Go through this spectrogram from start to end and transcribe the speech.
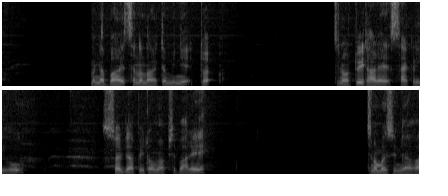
2025မနက်ပိုင်း12နာရီမိနစ်အတွက်ကျွန်တော်တွေ့ထားတဲ့ site ကလေးကိုဆွဲပြပေးတော့မှာဖြစ်ပါတယ်ကျွန်တော်မိတ်ဆွေများက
